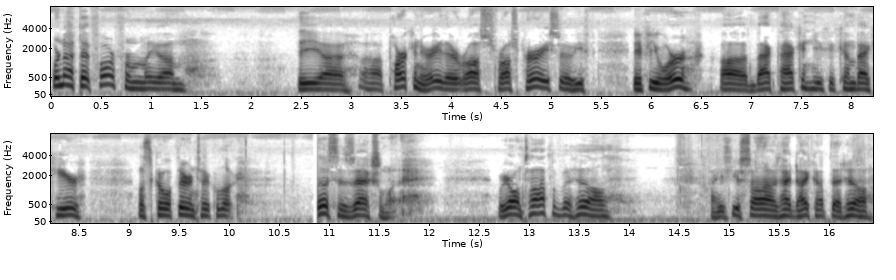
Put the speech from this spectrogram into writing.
we're not that far from the um, the uh, uh, parking area there at Ross, Ross Prairie. So if, if you were uh, backpacking, you could come back here. Let's go up there and take a look. This is excellent. We're on top of a hill. As you saw, I had hike up that hill.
